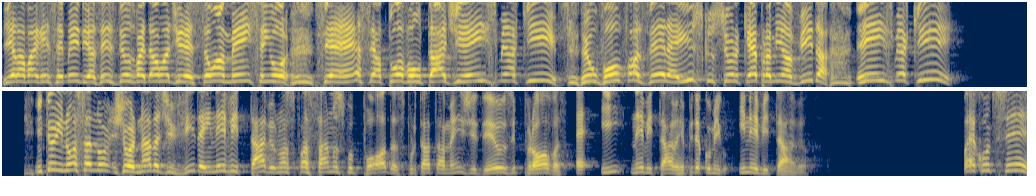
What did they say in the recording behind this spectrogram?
e ela vai recebendo, e às vezes Deus vai dar uma direção, amém, Senhor. Se essa é a tua vontade, eis-me aqui, eu vou fazer, é isso que o Senhor quer para a minha vida, eis-me aqui. Então, em nossa jornada de vida, é inevitável nós passarmos por podas, por tratamentos de Deus e provas. É inevitável. Repita comigo: inevitável. Vai acontecer.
